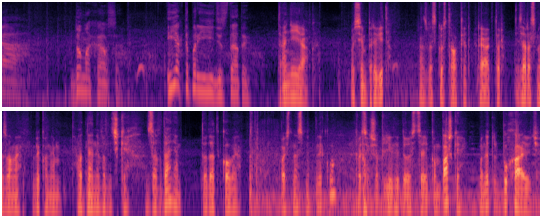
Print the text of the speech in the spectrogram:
Зря. Домахався. І як тепер її дістати? Та ніяк. Усім привіт! На зв'язку Сталкер Реактор. І зараз ми з вами виконаємо одне невеличке завдання додаткове. Ось на смітнику. Ось якщо підійти до ось цієї компашки, вони тут бухають.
